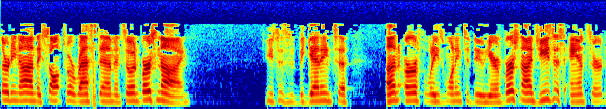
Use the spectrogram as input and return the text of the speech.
39 they sought to arrest him and so in verse 9 jesus is beginning to unearth what he's wanting to do here in verse 9 jesus answered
